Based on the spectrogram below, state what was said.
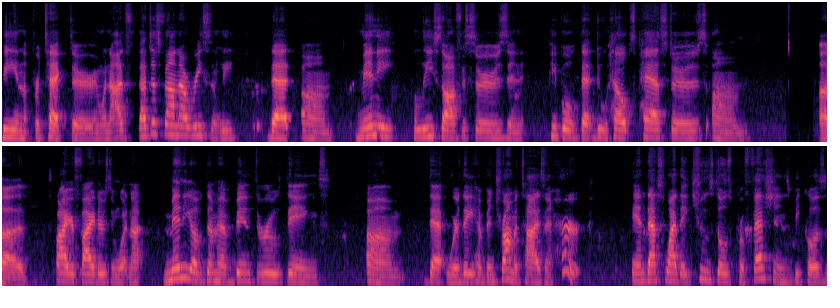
being the protector. And when I I just found out recently that um, many police officers and people that do helps, pastors, um, uh, firefighters, and whatnot, many of them have been through things um, that where they have been traumatized and hurt and that's why they choose those professions because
